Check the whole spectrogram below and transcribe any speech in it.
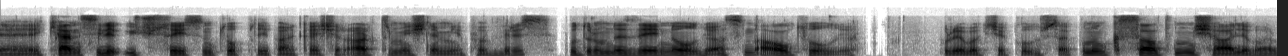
e, kendisiyle 3 sayısını toplayıp arkadaşlar arttırma işlemi yapabiliriz. Bu durumda z ne oluyor? Aslında 6 oluyor. Buraya bakacak olursak. Bunun kısaltılmış hali var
